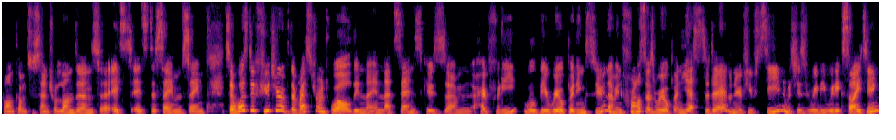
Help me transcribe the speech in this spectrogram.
can't come to central London. So it's it's the same same. So what's the future of the restaurant world in in that sense? Because um, hopefully we'll be reopening soon. I mean, France has reopened yesterday. I don't know if you've seen, which is really really exciting.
